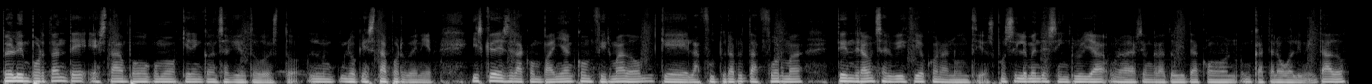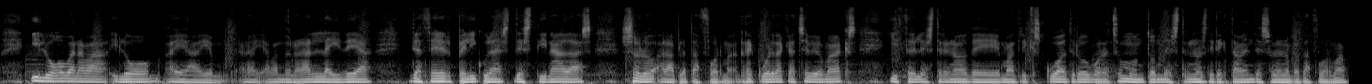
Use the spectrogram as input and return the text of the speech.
Pero lo importante está un poco cómo quieren conseguir todo esto, lo que está por venir. Y es que desde la compañía han confirmado que la futura plataforma tendrá un servicio con anuncios. Posiblemente se incluya una versión gratuita con un catálogo limitado y luego van a y luego eh, eh, eh, abandonarán la idea de hacer películas destinadas solo a la plataforma. Recuerda que HBO Max hizo el estreno de Matrix 4, bueno, ha hecho un montón de estrenos directamente solo en la plataforma.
